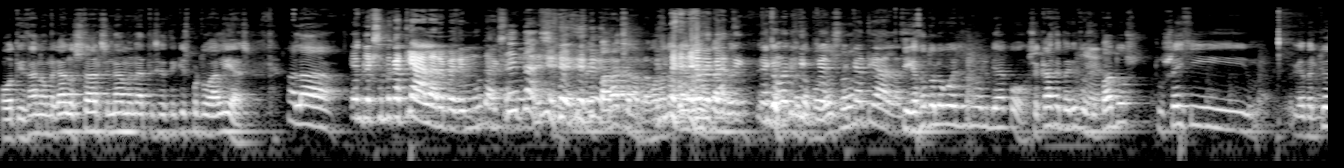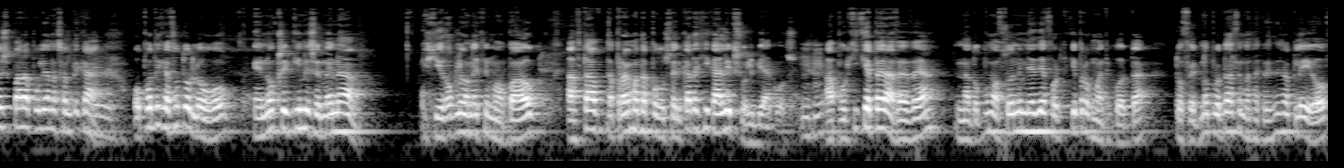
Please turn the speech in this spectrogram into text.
Ότι θα είναι ο μεγάλος στάρ στην άμυνα της Εθνικής Πορτογαλίας. Αλλά Έμπλεξε με κάτι άλλο, ρε παιδί μου. Εντάξει. Ε, εντάξει. με παράξενα πράγματα. τα οποία Ναι, δεν με έχουν κάτι- με- με κάτι- με το ποδόσφαιρο. με κάτι άλλο. Και γι' αυτό το λόγο είναι στον Ολυμπιακό. Σε κάθε περίπτωση Ναι. πάντως τους έχει βελτιώσει πάρα πολύ ανασταλτικά. Οπότε γι' αυτό το λόγο, ενώ ξεκίνησε με ένα ισχυρό πλεονέκτημα ο Πάοκ, αυτά τα πράγματα ποδοσφαιρικά τα έχει καλύψει ο ολυμπιακο Από εκεί και πέρα, βέβαια, να το πούμε αυτό είναι μια διαφορετική πραγματικότητα. Το φετινό πρωτάθλημα θα κρυθεί στα playoff.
